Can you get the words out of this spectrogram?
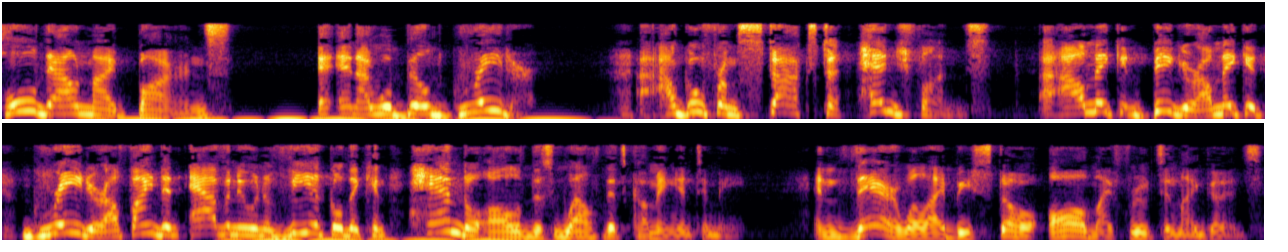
pull down my barns and I will build greater. I'll go from stocks to hedge funds. I'll make it bigger. I'll make it greater. I'll find an avenue and a vehicle that can handle all of this wealth that's coming into me. And there will I bestow all my fruits and my goods.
